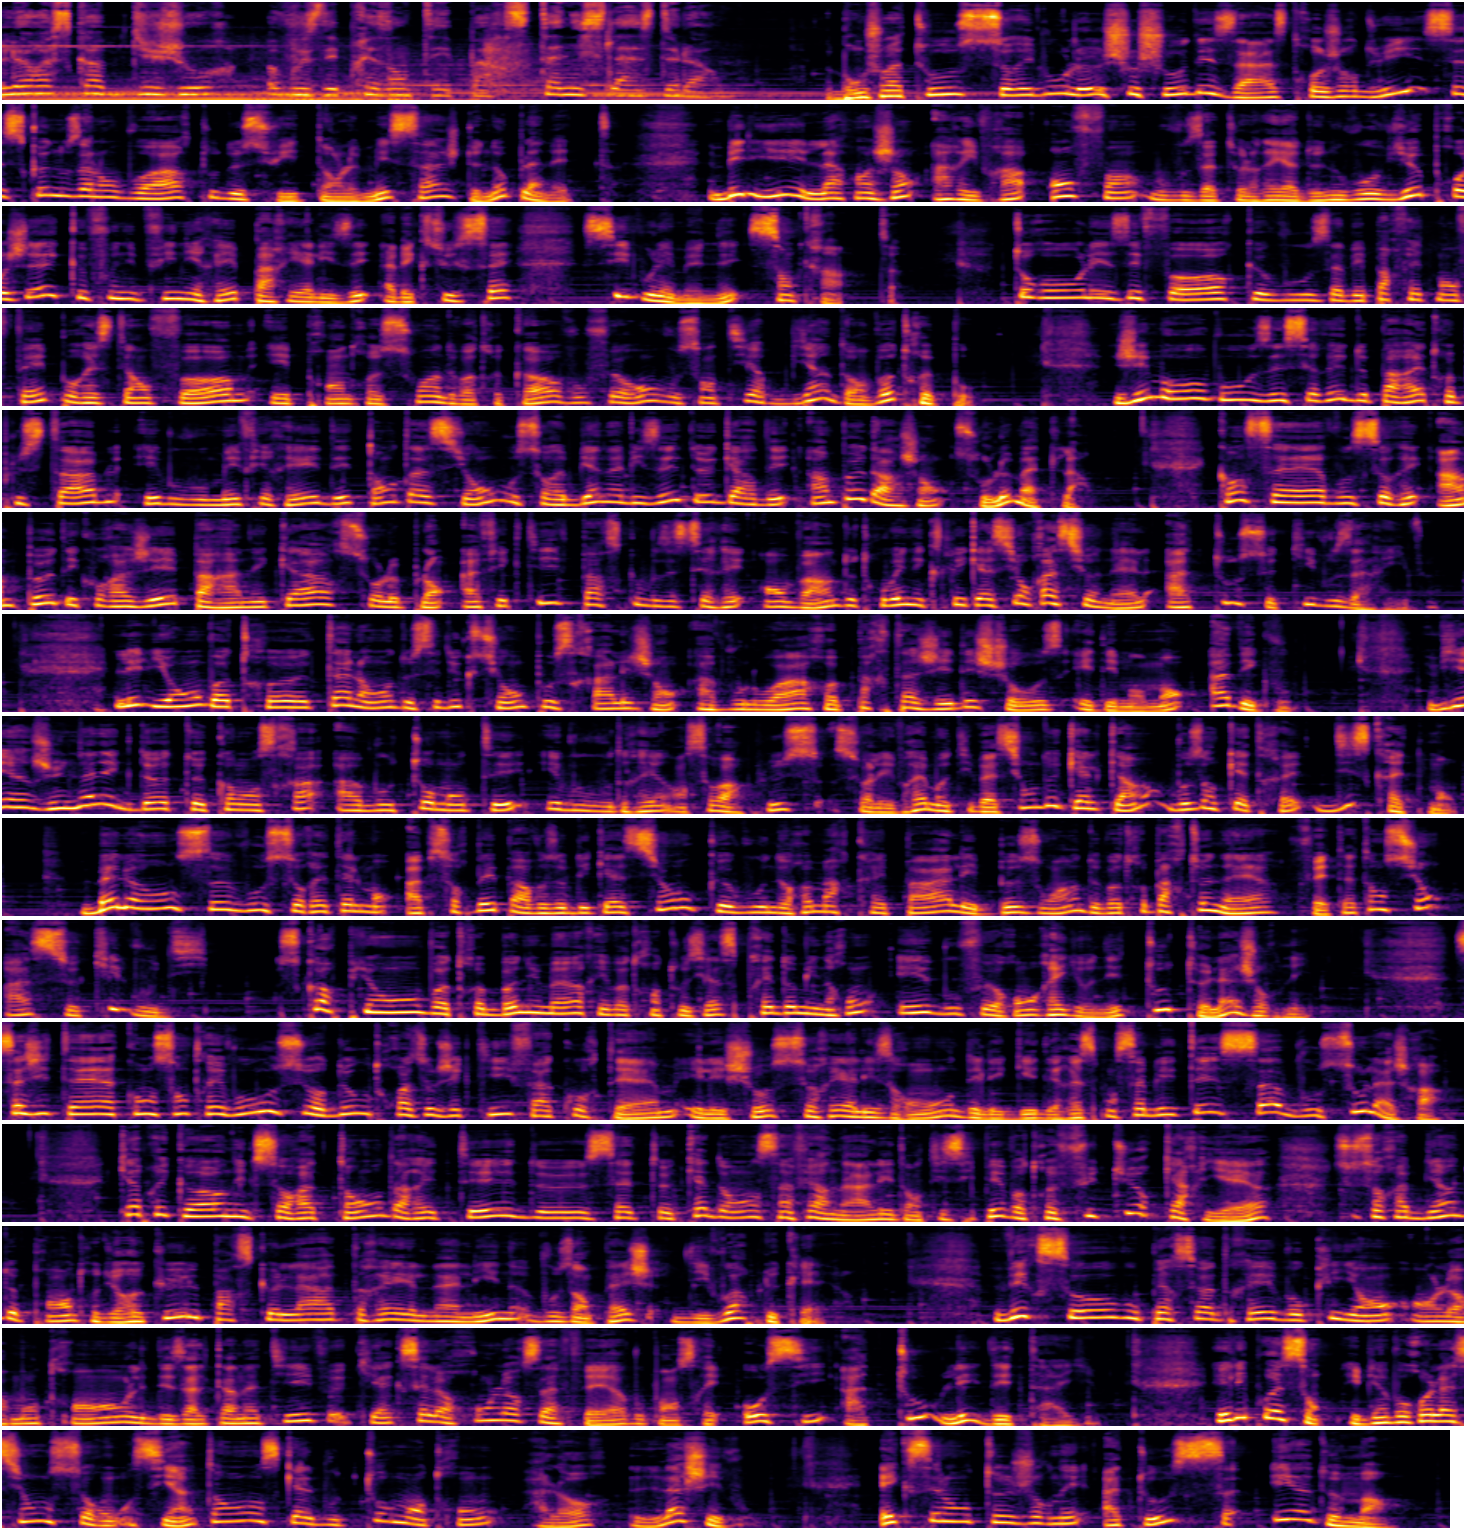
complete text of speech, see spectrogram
L'horoscope du jour vous est présenté par Stanislas Delorme. Bonjour à tous, serez-vous le chouchou des astres aujourd'hui? C'est ce que nous allons voir tout de suite dans le message de nos planètes. Bélier, l'argent arrivera enfin, vous vous attellerez à de nouveaux vieux projets que vous finirez par réaliser avec succès si vous les menez sans crainte. Taureau, les efforts que vous avez parfaitement faits pour rester en forme et prendre soin de votre corps vous feront vous sentir bien dans votre peau. Gémeaux, vous essaierez de paraître plus stable et vous vous méfierez des tentations, vous serez bien avisé de garder un peu d'argent sous le matelas. Cancer, vous serez un peu découragé par un écart sur le plan affectif parce que vous essaierez en vain de trouver une explication rationnelle à tout ce qui vous arrive. Les lions, votre talent de séduction poussera les gens à vouloir partager des choses et des moments avec vous. Vierge, une anecdote commencera à vous tourmenter et vous voudrez en savoir plus sur les vraies motivations de quelqu'un, vous enquêterez discrètement. Balance, vous serez tellement absorbé par vos obligations que vous ne remarquerez pas les besoins de votre partenaire. Faites attention à ce qu'il vous dit. Scorpion, votre bonne humeur et votre enthousiasme prédomineront et vous feront rayonner toute la journée. Sagittaire, concentrez-vous sur deux ou trois objectifs à court terme et les choses se réaliseront. Déléguer des responsabilités, ça vous soulagera. Capricorne, il sera temps d'arrêter de cette cadence infernale et d'anticiper votre future carrière. Ce sera bien de prendre du recul parce que l'adrénaline vous empêche d'y voir plus clair. Verseau, vous persuaderez vos clients en leur montrant des alternatives qui accéléreront leurs affaires. Vous penserez aussi à tous les détails. Et les poissons, eh bien vos relations seront si intenses qu'elles vous tourmenteront, alors lâchez-vous. Excellente journée à tous et à demain.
